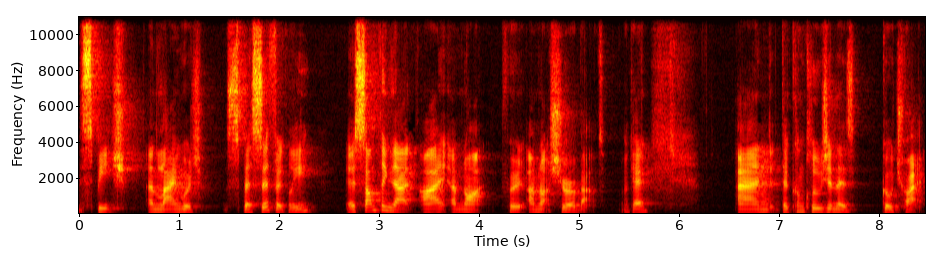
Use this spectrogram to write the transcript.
speech and language specifically is something that I am not I'm not sure about. Okay. And the conclusion is go try it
